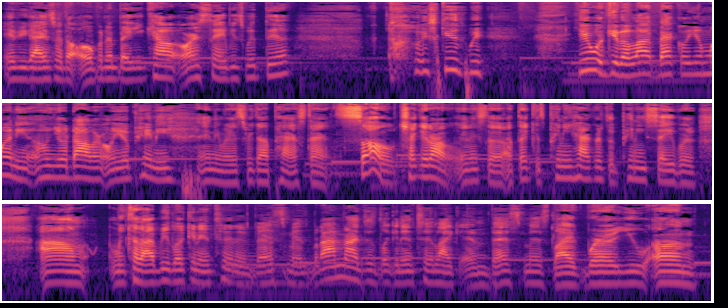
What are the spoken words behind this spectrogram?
if you guys were to open a bank account or savings with them, excuse me, you would get a lot back on your money, on your dollar, on your penny. Anyways, we got past that. So check it out. And it's a, I think it's penny hackers or penny savers. Um, because I'd be looking into investments, but I'm not just looking into like investments like where you um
